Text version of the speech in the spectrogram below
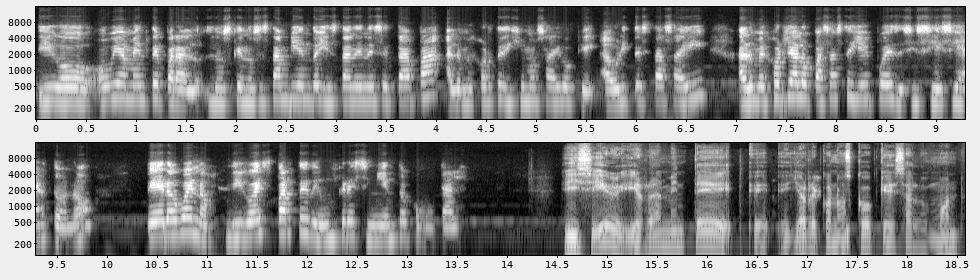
Digo, obviamente para los que nos están viendo y están en esa etapa, a lo mejor te dijimos algo que ahorita estás ahí, a lo mejor ya lo pasaste y hoy puedes decir si es cierto, ¿no? Pero bueno, digo, es parte de un crecimiento como tal. Y sí, y realmente eh, eh, yo reconozco que Salomón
